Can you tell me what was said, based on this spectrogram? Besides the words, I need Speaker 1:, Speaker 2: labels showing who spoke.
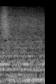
Speaker 1: to you.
